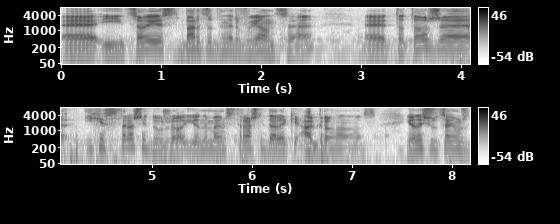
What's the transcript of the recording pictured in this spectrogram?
E, I co jest bardzo denerwujące, to to, że ich jest strasznie dużo i one mają strasznie dalekie agro na nas. I one się rzucają z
